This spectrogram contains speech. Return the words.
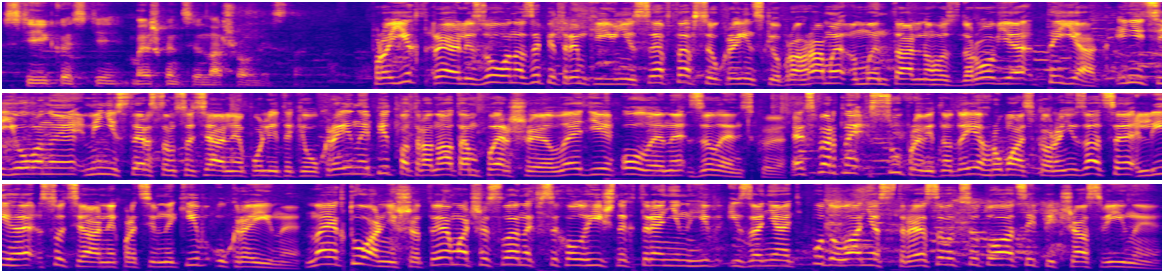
стійкості мешканців нашого міста. Проєкт реалізовано за підтримки ЮНІСЕФ та всеукраїнської програми ментального здоров'я «Ти-як», ініційованої Міністерством соціальної політики України під патронатом першої леді Олени Зеленської. Експертний супровід надає громадська організація Ліга соціальних працівників України. Найактуальніша тема численних психологічних тренінгів і занять подолання стресових ситуацій під час війни.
